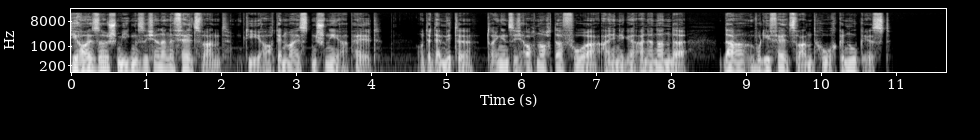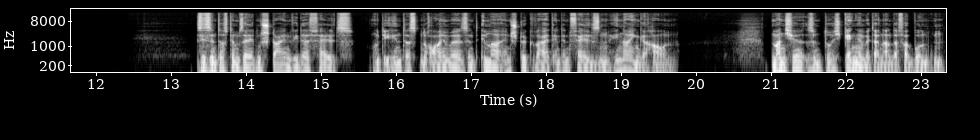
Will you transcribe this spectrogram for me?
Die Häuser schmiegen sich an eine Felswand, die auch den meisten Schnee abhält. Und in der Mitte drängen sich auch noch davor einige aneinander, da wo die Felswand hoch genug ist. Sie sind aus demselben Stein wie der Fels, und die hintersten Räume sind immer ein Stück weit in den Felsen hineingehauen. Manche sind durch Gänge miteinander verbunden,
